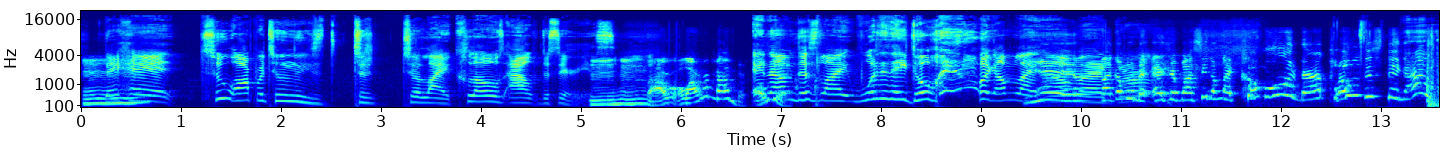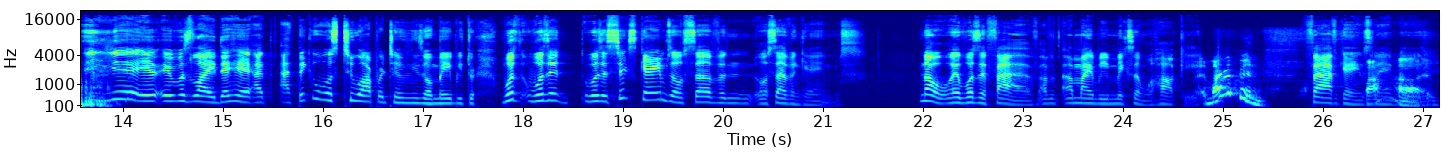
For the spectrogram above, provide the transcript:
they mm-hmm. had two opportunities to to like close out the series. hmm I, oh, I remember. And oh. I'm just like, what are they doing? like I'm like, yeah, oh like I'm on the edge of my seat. I'm like, come on, now, close this thing out. Yeah, it, it was like they had. I, I think it was two opportunities or maybe three. Was was it was it six games or seven or seven games? No, it wasn't five. I, I might be mixing with hockey. It might have been Five games five. maybe.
